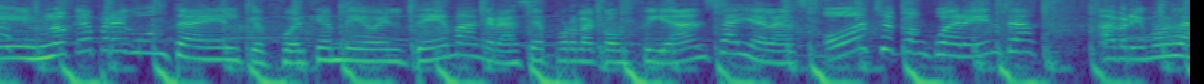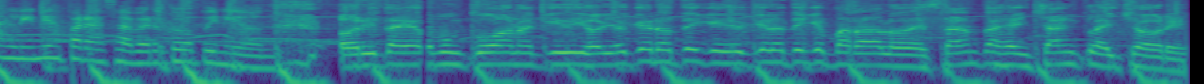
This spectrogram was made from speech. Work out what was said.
Es lo que pregunta él, que fue el que envió el tema. Gracias por la confianza. Y a las 8 con 40 abrimos las líneas para saber tu opinión. Ahorita llamó un cubano aquí y dijo, yo quiero ticket, yo quiero ticket para lo de Santas en Chancla y Chore.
